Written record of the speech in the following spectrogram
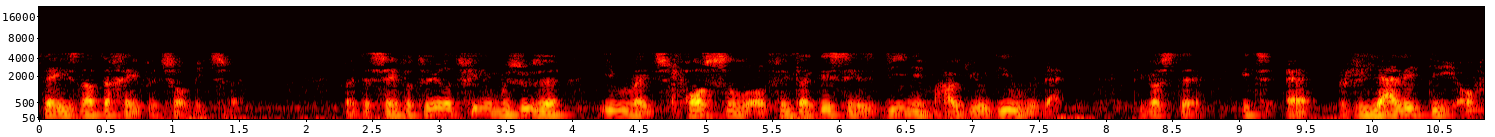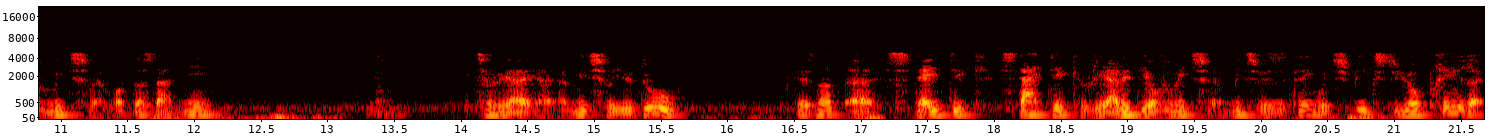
stays not a Chevet mitzvah. But the Sefer Torah Tefillin Mezuzah, even when it's possible or things like this, there's dinim. How do you deal with that? Because the, it's a reality of mitzvah. What does that mean? It's a, rea- a mitzvah you do. There's not a static, static reality of mitzvah. Mitzvah is a thing which speaks to your prayer.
